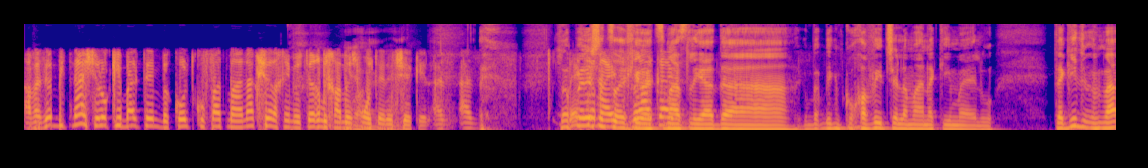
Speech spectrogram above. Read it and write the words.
אבל זה בתנאי שלא קיבלתם בכל תקופת מענק שלכם יותר מ-500 אלף שקל. אז, אז לא פלא שצריך יועץ מס ליד ה... עם כוכבית של המענקים האלו. תגיד, מה,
